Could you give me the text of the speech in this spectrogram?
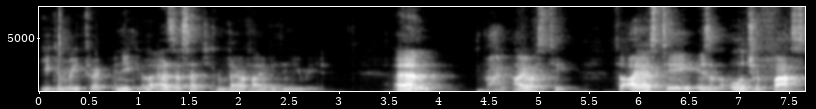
you can read through. And you, as I said, you can verify everything you read. Um, right, IOST. So IOST is an ultra fast,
